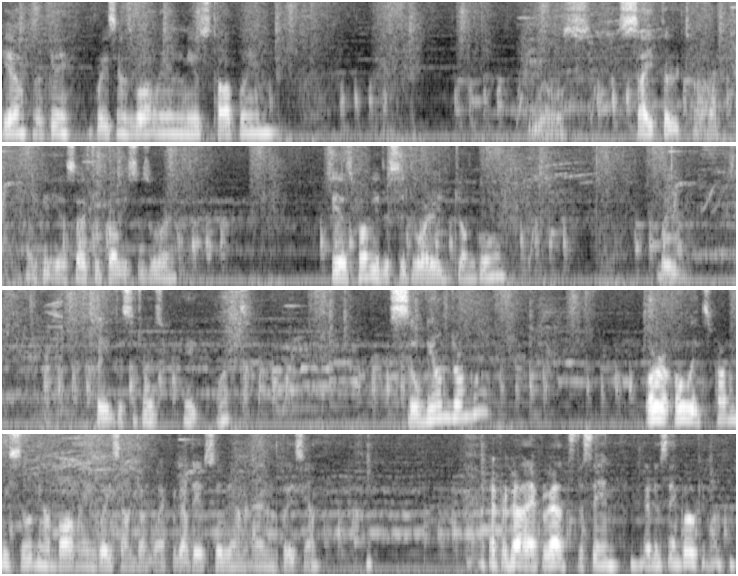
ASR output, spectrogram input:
Yeah, okay. Glaceon's bot lane, Mew's top lane. Who else? Scyther top. Okay, yeah, Scyther probably Scizor. So yeah, it's probably the Decidueye jungle. Wait. Wait, the Decidueye's... Wait, what? Sylveon jungle? Or, oh, it's probably Sylveon bot lane, Glaceon jungle. I forgot they have Sylveon and Glaceon. I forgot, I forgot, it's the same, they're the same Pokemon.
